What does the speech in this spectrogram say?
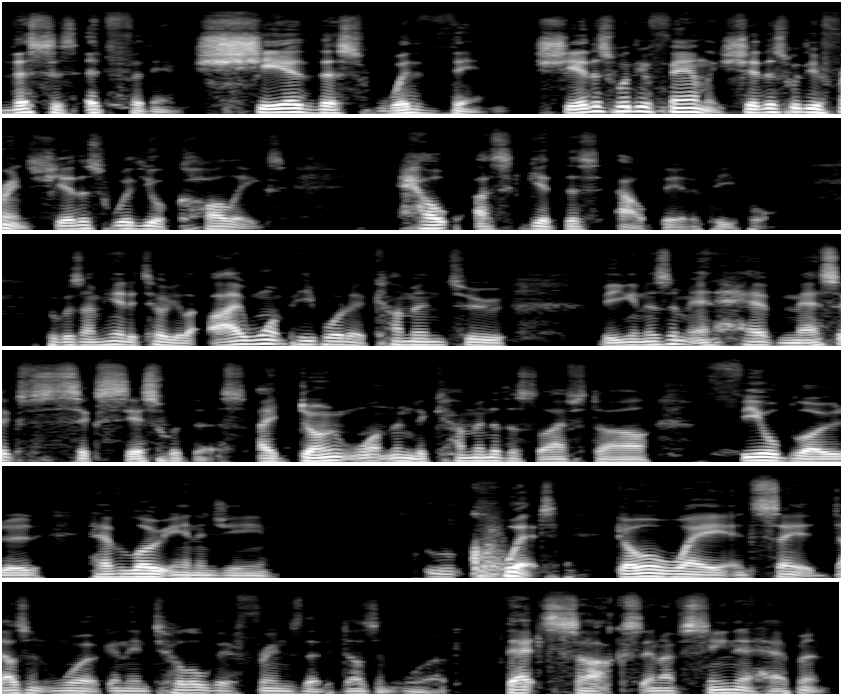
this is it for them. Share this with them. Share this with your family. Share this with your friends. Share this with your colleagues. Help us get this out there to people. Because I'm here to tell you, like, I want people to come into veganism and have massive success with this. I don't want them to come into this lifestyle, feel bloated, have low energy, quit, go away and say it doesn't work, and then tell all their friends that it doesn't work. That sucks. And I've seen that happen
